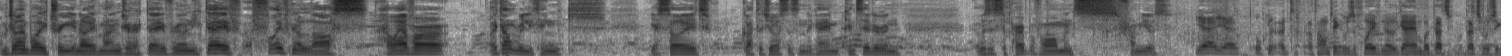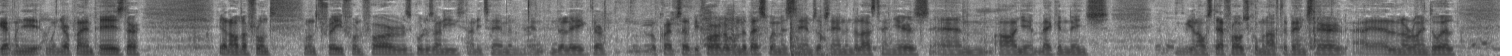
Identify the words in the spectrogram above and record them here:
I'm joined by Treaty United manager Dave Rooney. Dave, a 5 0 loss. However, I don't really think your side got the justice in the game, considering it was a superb performance from you. Yeah, yeah. Look, I don't think it was a 5 0 game, but that's that's what you get when, you, when you're playing Peas. They're you know, the front front three, front four are as good as any any team in, in, in, the league. They're look, I've said before, they're one of the best women's teams I've seen in the last ten years. Um, Áine, Megan Lynch, you know, Steph Roche coming off the bench there, Eleanor Ryan Doyle.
